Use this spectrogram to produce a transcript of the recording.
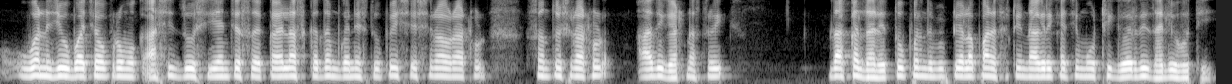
वनजीव बचाव प्रमुख आशिष जोशी यांच्यासह कैलास कदम गणेश तुपे शेषराव राठोड संतोष राठोड आदी घटनास्थळी दाखल झाले. तोपर्यंत बिबट्याला पाहण्यासाठी नागरिकांची मोठी गर्दी झाली होती.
